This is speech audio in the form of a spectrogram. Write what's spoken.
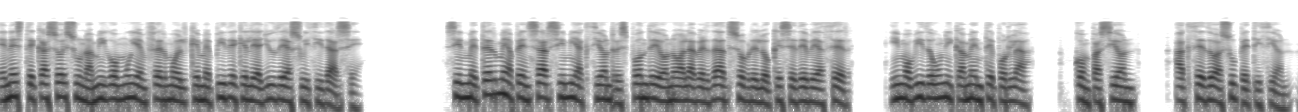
en este caso es un amigo muy enfermo el que me pide que le ayude a suicidarse. Sin meterme a pensar si mi acción responde o no a la verdad sobre lo que se debe hacer, y movido únicamente por la compasión, accedo a su petición.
